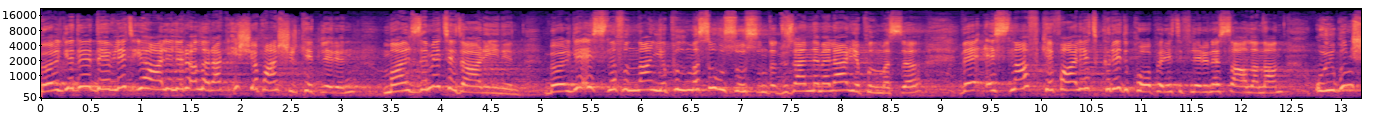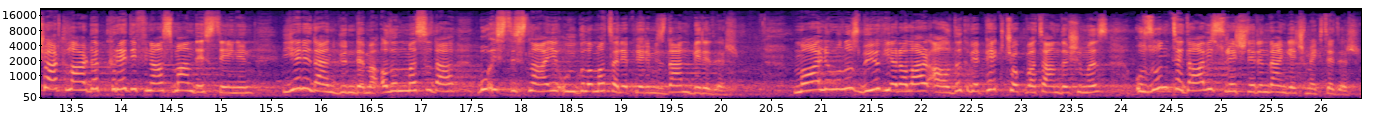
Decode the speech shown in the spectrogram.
Bölgede devlet ihaleleri alarak iş yapan şirketlerin malzeme tedariğinin bölge esnafından yapılması hususunda düzenlemeler yapılması ve esnaf kefalet kredi kooperatiflerine sağlanan uygun şartlarda kredi finansman desteğinin yeniden gündeme alınması da bu istisnai uygulama taleplerimizden biridir. Malumunuz büyük yaralar aldık ve pek çok vatandaşımız uzun tedavi süreçlerinden geçmektedir.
